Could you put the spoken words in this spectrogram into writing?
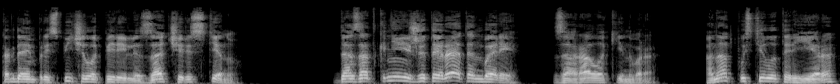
когда им приспичило перелезать через стену? «Да заткнись же ты, Реттенбери!» – заорала Кинвара. Она отпустила терьера,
